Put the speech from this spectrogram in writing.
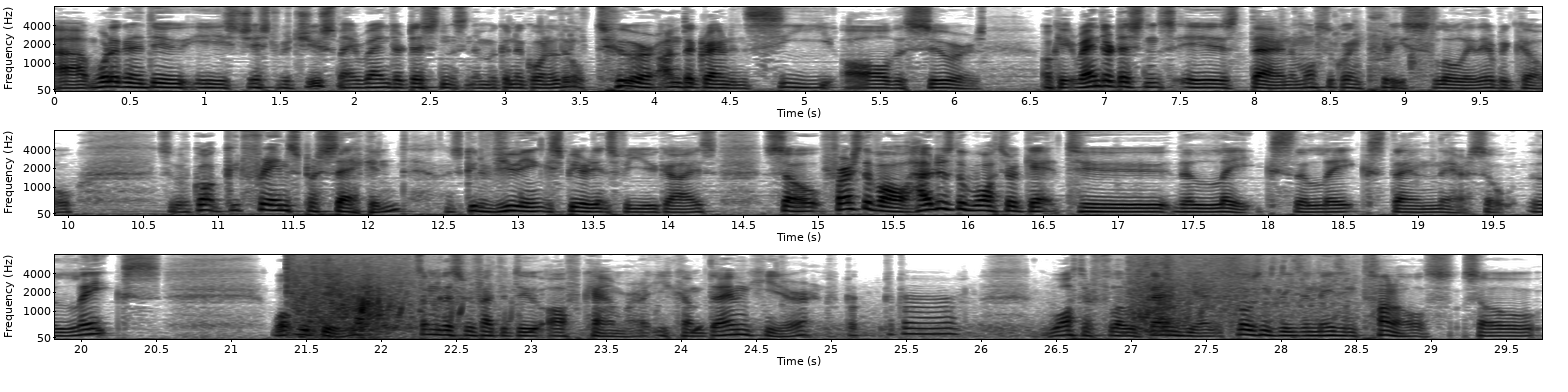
Uh, what i'm going to do is just reduce my render distance and then we're going to go on a little tour underground and see all the sewers. Okay render distance is down. I'm also going pretty slowly. There we go so we've got good frames per second. It's good viewing experience for you guys. So first of all, how does the water get to the lakes? The lakes down there. So the lakes, what we do, some of this we've had to do off camera. You come down here, water flows down here and it flows into these amazing tunnels. So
